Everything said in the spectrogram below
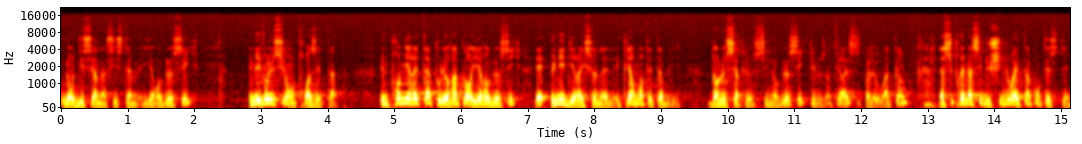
où l'on discerne un système hiéroglossique une évolution en trois étapes. Une première étape où le rapport hiéroglossique est unidirectionnel et clairement établi. Dans le cercle sinoglossique qui nous intéresse, c'est pas le Wakan, la suprématie du chinois est incontestée,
